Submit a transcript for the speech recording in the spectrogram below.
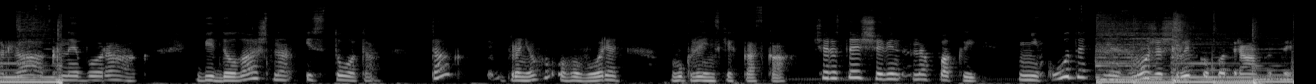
Рак неборак, бідолашна істота. Так про нього говорять в українських казках через те, що він навпаки нікуди не зможе швидко потрапити.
